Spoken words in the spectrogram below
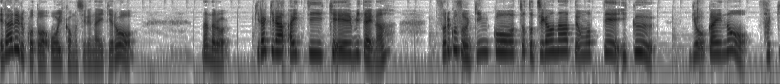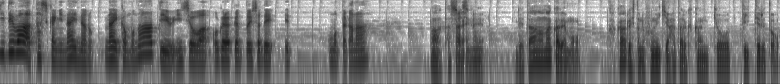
得られることは多いかもしれないけど、なんだろう、キラキラ IT 系みたいな、それこそ銀行ちょっと違うなって思っていく業界の先では確かにないなのないかもなっていう印象は小倉くんと一緒でえ思ったかな？ああ、確かに確ね。レターの中でも、関わる人の雰囲気や働く環境って言ってると、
